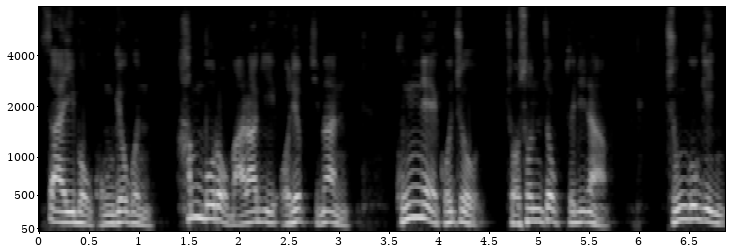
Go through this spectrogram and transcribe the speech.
사이버 공격은 함부로 말하기 어렵지만 국내 거주 조선족들이나 중국인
